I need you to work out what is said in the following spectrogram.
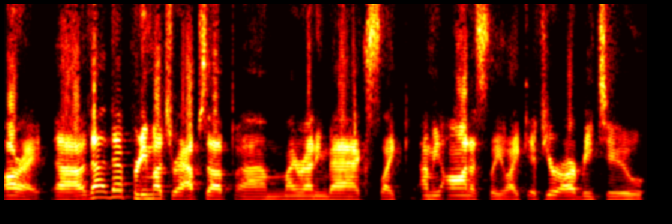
all right. Uh, that that pretty much wraps up um, my running backs. Like, I mean, honestly, like if your RB two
